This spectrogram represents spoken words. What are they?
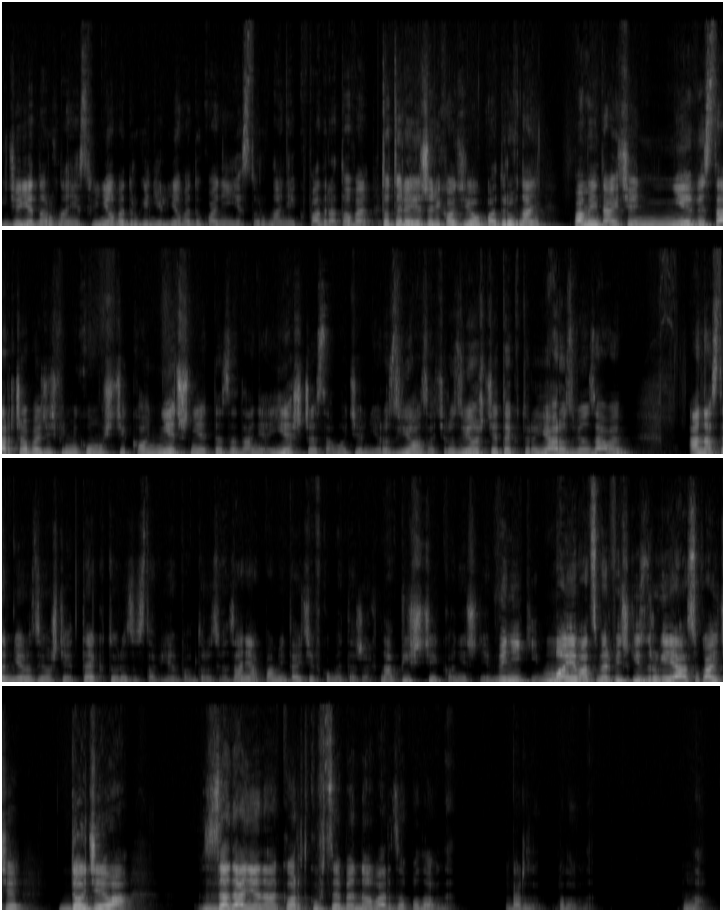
gdzie jedno równanie jest liniowe, drugie nieliniowe, dokładnie jest to równanie kwadratowe. To tyle, jeżeli chodzi o układ równań. Pamiętajcie, nie wystarczy obejrzeć filmiku, musicie koniecznie te zadania jeszcze samodzielnie rozwiązać. Rozwiążcie te, które ja rozwiązałem, a następnie rozwiążcie te, które zostawiłem Wam do rozwiązania. Pamiętajcie w komentarzach, napiszcie koniecznie wyniki. Moje macmerficzki z drugiej A, słuchajcie, do dzieła. Zadania na kartkówce będą bardzo podobne. Bardzo podobne. No.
